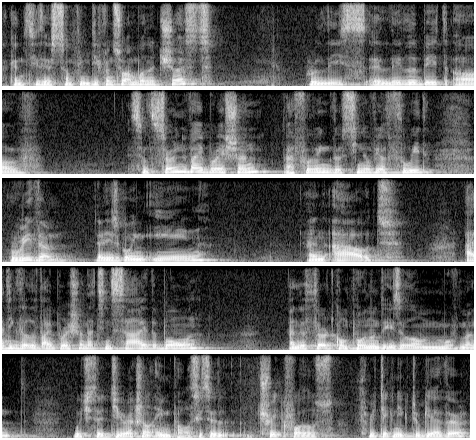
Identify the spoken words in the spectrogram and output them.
I can see there's something different. So I'm going to just release a little bit of so certain vibration uh, following the synovial fluid rhythm that is going in and out, adding the vibration that's inside the bone. And the third component is a little movement, which is a directional impulse. It's a trick for those three techniques together.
